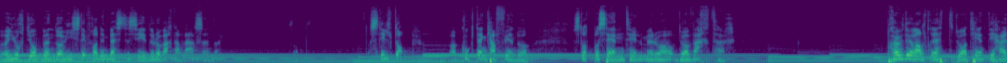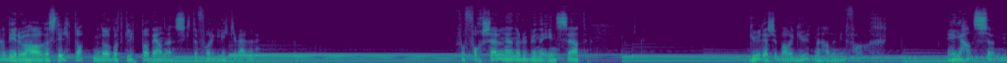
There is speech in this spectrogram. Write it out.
Du har gjort jobben, du har vist deg fra din beste side, du har vært her hver søndag. Du har stilt opp, du har kokt den kaffen, du har stått på scenen til og med, du har, du har vært her. Prøvd å gjøre alt rett, du har tjent iherdig, du har stilt opp, men du har gått glipp av det han ønsket for deg likevel. For forskjellen er når du begynner å innse at Gud er ikke bare Gud, men han er min far. Jeg er hans sønn.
